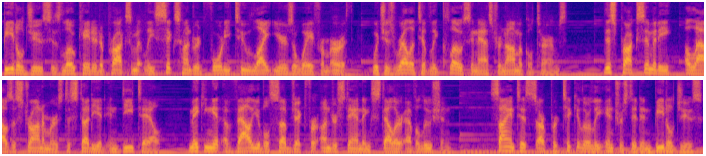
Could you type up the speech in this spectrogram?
Betelgeuse is located approximately 642 light-years away from Earth, which is relatively close in astronomical terms. This proximity allows astronomers to study it in detail, making it a valuable subject for understanding stellar evolution. Scientists are particularly interested in Betelgeuse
